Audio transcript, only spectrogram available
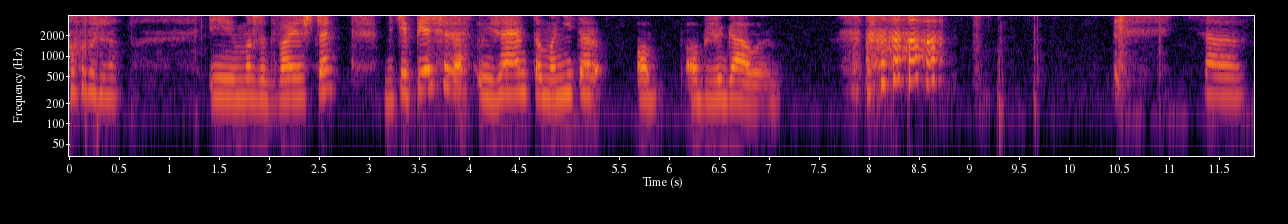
Dobra. I może dwa jeszcze. Gdy cię pierwszy raz ujrzałem, to monitor ob obrzygałem. ja...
